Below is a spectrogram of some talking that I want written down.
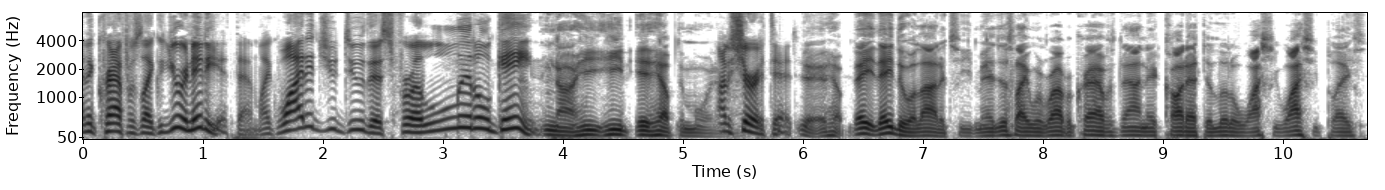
And then Kraft was like, "You're an idiot, then. Like, why did you do this for a little gain?" No, he he it helped him more. Than I'm that. sure it did. Yeah, it helped. They they do a lot of cheat, man. Just like when Robert Kraft was down there, caught at the little washy washy place,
